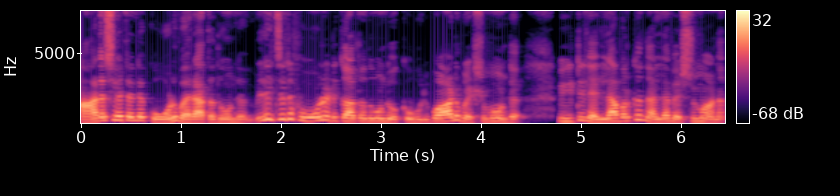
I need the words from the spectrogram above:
ആദർശേട്ടന്റെ കോൾ വരാത്തതുകൊണ്ടും വിളിച്ചിട്ട് ഫോൺ എടുക്കാത്തത് കൊണ്ടും ഒക്കെ ഒരുപാട് വിഷമമുണ്ട്. വീട്ടിലെല്ലാവർക്കും നല്ല വിഷമമാണ്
